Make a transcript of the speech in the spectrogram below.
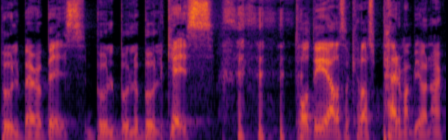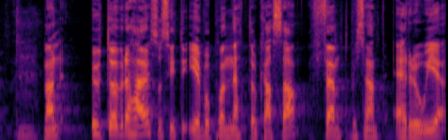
bull, bear och base, bull, bull och bull-case. Ta det alla som kallas permabjörnar. Men utöver det här så sitter Evo på en nettokassa, 50% ROE,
